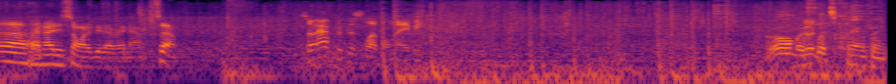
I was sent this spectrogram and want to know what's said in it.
Uh, and I just don't want to do that right now. So, So after this level, maybe. Oh, my Goodness. foot's cramping.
